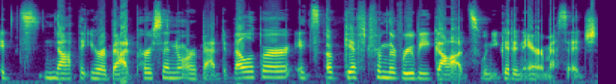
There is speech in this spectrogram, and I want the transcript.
It's not that you're a bad person or a bad developer. It's a gift from the Ruby gods when you get an error message.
